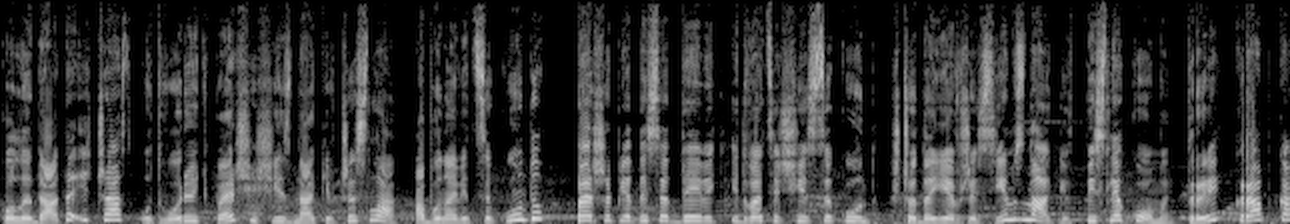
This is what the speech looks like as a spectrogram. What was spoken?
коли дата і час утворюють перші шість знаків числа, або навіть секунду, перша 59 і 26 секунд, що дає вже сім знаків після коми 3, крапка,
